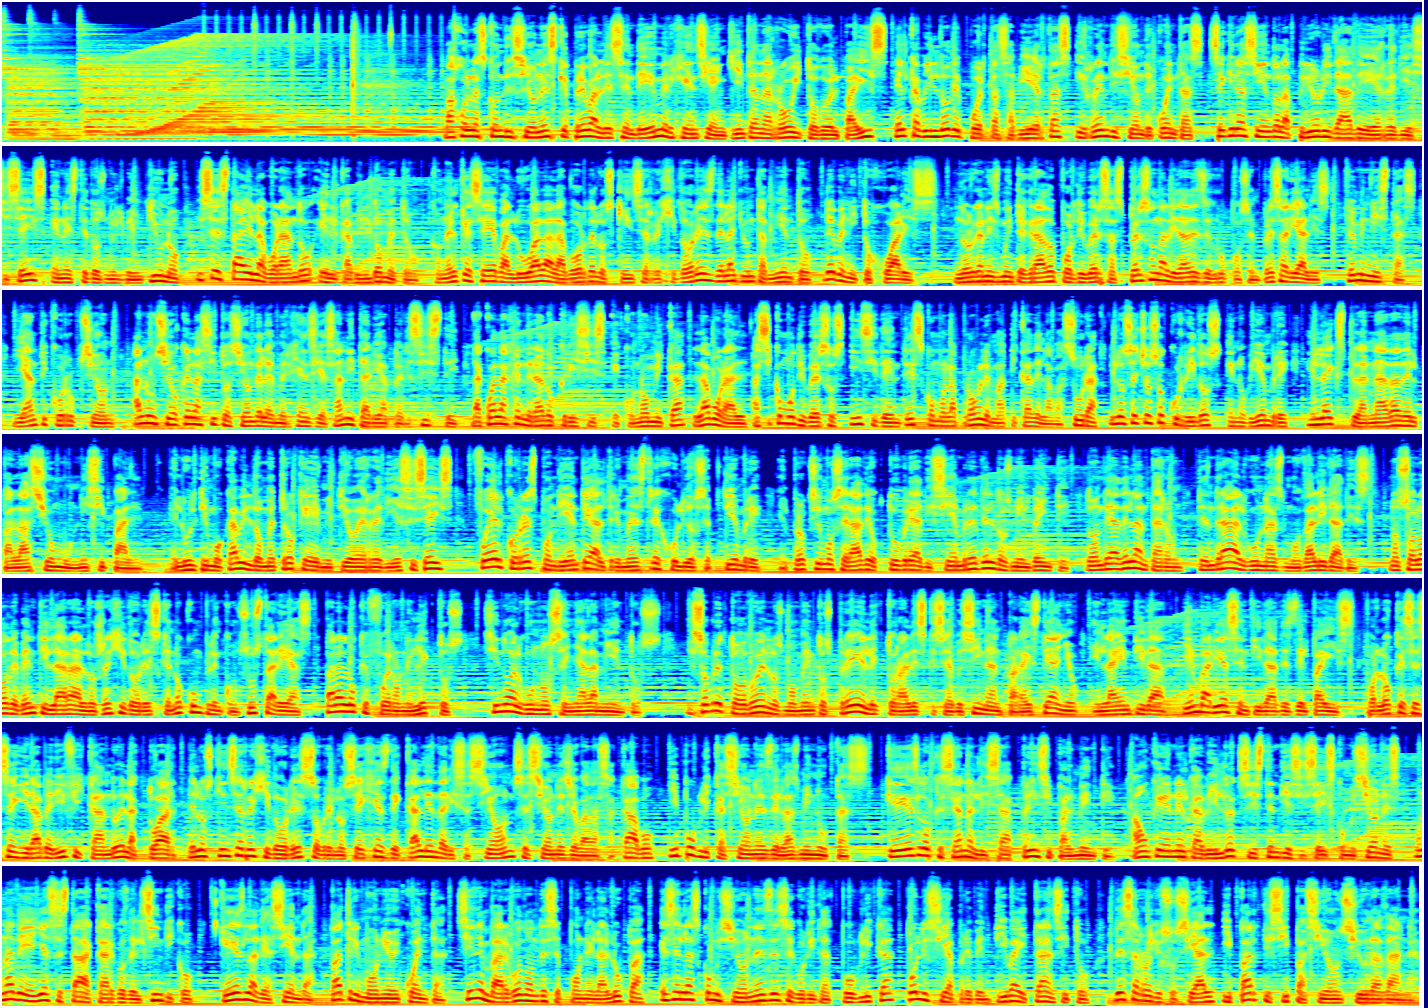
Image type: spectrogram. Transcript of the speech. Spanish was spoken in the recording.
Thank you. Bajo las condiciones que prevalecen de emergencia en Quintana Roo y todo el país, el cabildo de puertas abiertas y rendición de cuentas seguirá siendo la prioridad de R16 en este 2021 y se está elaborando el cabildómetro, con el que se evalúa la labor de los 15 regidores del ayuntamiento de Benito Juárez. El organismo integrado por diversas personalidades de grupos empresariales, feministas y anticorrupción anunció que la situación de la emergencia sanitaria persiste, la cual ha generado crisis económica, laboral, así como diversos incidentes como la problemática de la basura y los hechos ocurridos en noviembre en la explanada del Palacio Municipal. El último cabildómetro que emitió R16 fue el correspondiente al trimestre julio-septiembre. El próximo será de octubre a diciembre del 2020, donde adelantaron tendrá algunas modalidades, no solo de ventilar a los regidores que no cumplen con sus tareas para lo que fueron electos, sino algunos señalamientos y sobre todo en los momentos preelectorales que se avecinan para este año en la entidad y en varias entidades del país, por lo que se seguirá verificando el actuar de los 15 regidores sobre los ejes de calendarización, sesiones llevadas a cabo y publicaciones de las minutas que es lo que se analiza principalmente. Aunque en el Cabildo existen 16 comisiones, una de ellas está a cargo del síndico, que es la de Hacienda, Patrimonio y Cuenta. Sin embargo, donde se pone la lupa es en las comisiones de Seguridad Pública, Policía Preventiva y Tránsito, Desarrollo Social y Participación Ciudadana.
